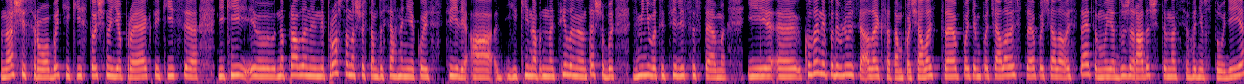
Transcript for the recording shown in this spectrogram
вона щось робить, якийсь точно є проект, якийсь, е, який е, направлений не просто на щось там досягнення якоїсь цілі, а який націлений на те, щоб змінювати цілі системи. І е, коли не подивлюся, Алекса там почалась це, потім почала ось це, почала ось це. Тому я дуже рада, що ти в нас сьогодні в студії.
